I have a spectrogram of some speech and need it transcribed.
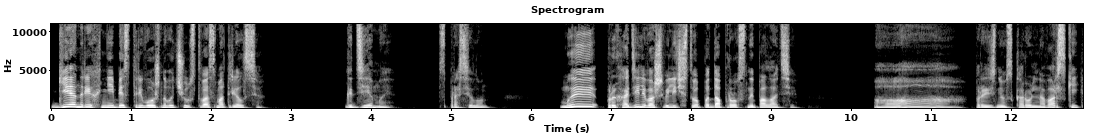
Генрих не без тревожного чувства осмотрелся. «Где мы?» — спросил он. «Мы проходили, Ваше Величество, по допросной палате». «А-а-а», — произнес король Наварский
